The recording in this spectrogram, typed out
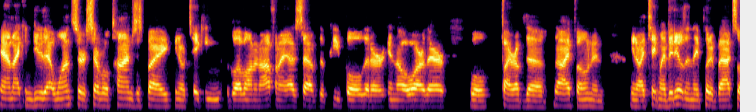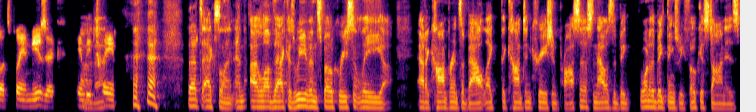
and I can do that once or several times just by you know taking the glove on and off. And I just have the people that are in the OR there will fire up the, the iPhone, and you know I take my videos and they put it back so it's playing music in oh, between. That's excellent. And I love that because we even spoke recently uh, at a conference about like the content creation process. And that was the big, one of the big things we focused on is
